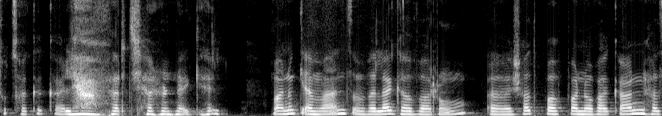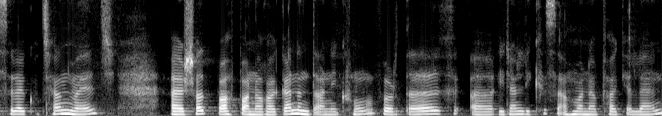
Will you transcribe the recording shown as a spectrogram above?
ցուցակը կարելի է վերջ շարունակել Մանուկ Էման ծնվել է Գավառում, շատ պահպանողական հասարակության մեջ, շատ պահպանողական ընտանիքում, որտեղ իրան լիքը սահմանափակել են,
